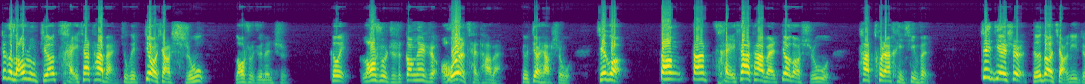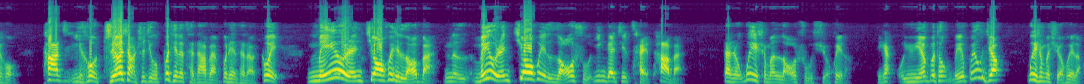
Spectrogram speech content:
这个老鼠只要踩一下踏板就会掉下食物，老鼠就能吃。各位，老鼠只是刚开始偶尔踩踏板就掉下食物，结果当当踩下踏板掉到食物，它突然很兴奋，这件事得到奖励之后，它以后只要想吃就不停的踩踏板，不停踩踏。各位。没有人教会老板，那没有人教会老鼠应该去踩踏板，但是为什么老鼠学会了？你看，语言不通，没有不用教，为什么学会了？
